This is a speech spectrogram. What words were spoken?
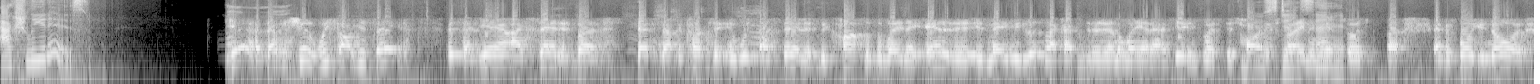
actually it is Yeah, that was you. We saw you say it. It's like, yeah, I said it, but that's not the content in which I said it because of the way they edited it. It made me look like I said it in a way that I didn't, but it's hard You explaining it. it. So it's, uh, and before you know it,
